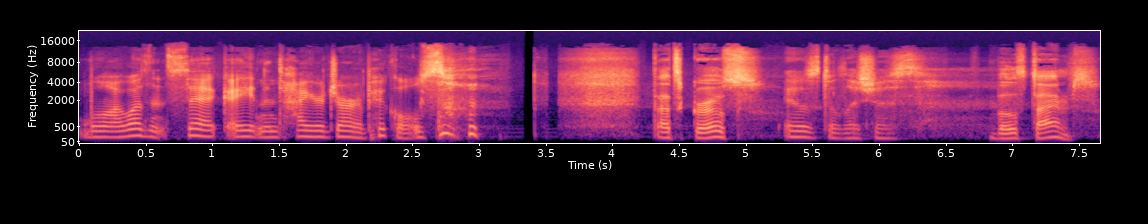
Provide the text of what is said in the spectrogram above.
Well, I wasn't sick. I ate an entire jar of pickles. That's gross. it was delicious. Both times.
